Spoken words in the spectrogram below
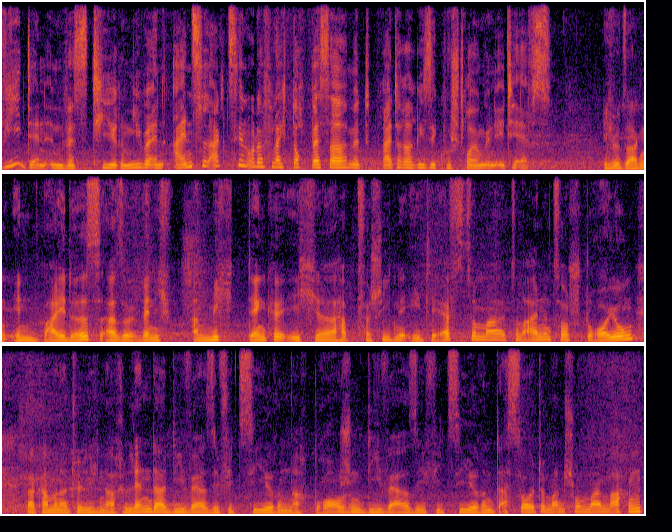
wie denn investieren? Lieber in Einzelaktien oder vielleicht doch besser mit breiterer Risikostreuung in ETFs? Ich würde sagen, in beides. Also wenn ich an mich denke, ich äh, habe verschiedene ETFs zum, zum einen zur Streuung. Da kann man natürlich nach Länder diversifizieren, nach Branchen diversifizieren. Das sollte man schon mal machen.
